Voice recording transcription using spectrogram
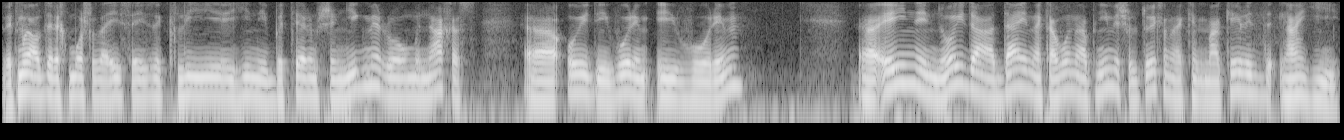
Ведь мы алдерах мошла иса из кли гини бетерм шенигмер роумы нахас э, ойды ворим и ворим. Эйны нойда адай на кого на апниме шультойха на макели гаги.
